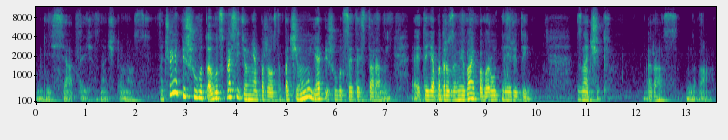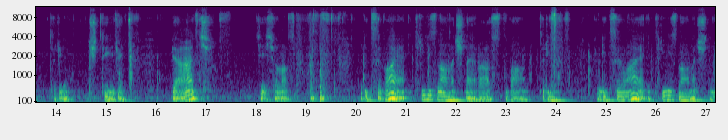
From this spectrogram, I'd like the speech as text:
Десятый значит у нас. А что я пишу вот а вот спросите у меня пожалуйста почему я пишу вот с этой стороны? Это я подразумеваю поворотные ряды. Значит раз два три четыре пять. Здесь у нас лицевая 3 изнаночная. Раз два три. Лицевая и 3 изнаночные.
